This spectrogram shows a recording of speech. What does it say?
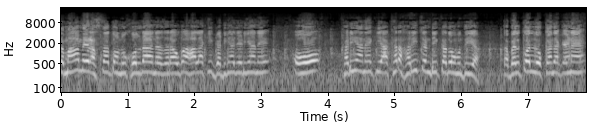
तमाम ਇਹ ਰਸਤਾ ਤੁਹਾਨੂੰ ਖੁੱਲਦਾ ਨਜ਼ਰ ਆਊਗਾ ਹਾਲਾਂਕਿ ਗੱਡੀਆਂ ਜਿਹੜੀਆਂ ਨੇ ਉਹ ਖੜੀਆਂ ਨੇ ਕਿ ਆਖਰ ਹਰੀ ਝੰਡੀ ਕਦੋਂ ਹੁੰਦੀ ਆ ਤਾਂ ਬਿਲਕੁਲ ਲੋਕਾਂ ਦਾ ਕਹਿਣਾ ਹੈ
